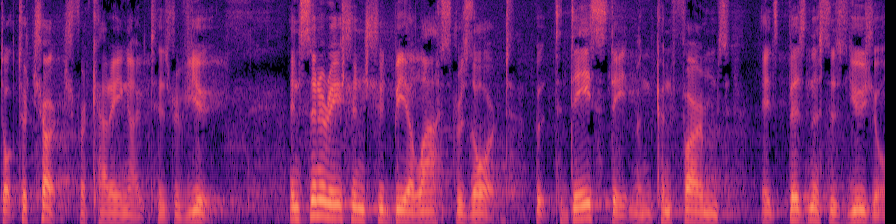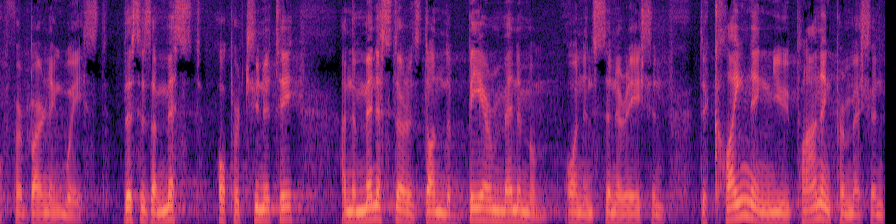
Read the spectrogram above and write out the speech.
Dr Church for carrying out his review. Incineration should be a last resort, but today's statement confirms it's business as usual for burning waste. This is a missed opportunity, and the Minister has done the bare minimum on incineration, declining new planning permission,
